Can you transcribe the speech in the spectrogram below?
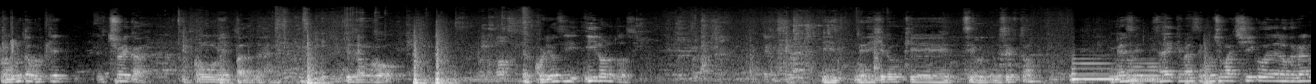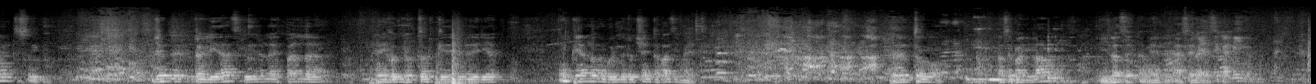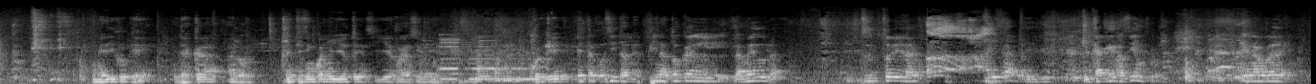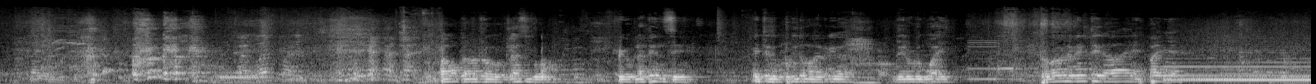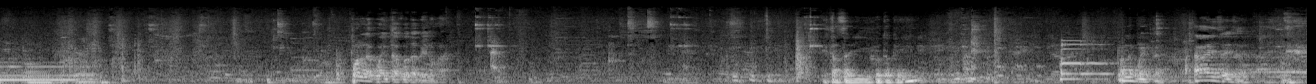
Me gusta porque es chueca, como mi espalda. Yo tengo escoliosis y lordosis. Y me dijeron que, sí, ¿no es cierto? Y, me hace, y que me hace mucho más chico de lo que realmente soy. Yo en realidad, si tuviera la espalda, me dijo el doctor que yo debería empleándome por el metro 80 fácilmente. Pero esto hace para el lado y lo hace también hacia la camino. Me dijo que de acá a los 35 años yo estoy en silla de ruedas Porque esta cosita, la espina toca el- la médula. Entonces estoy la... ¡Ah! Y cago, Y cagué para siempre. Y Vamos con otro clásico rioplatense. Este es un poquito más arriba del Uruguay. Probablemente grabada en España. Pon la cuenta JP nomás. ¿Estás ahí, JP? Pon la cuenta. Ah, esa, esa. ¿Qué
